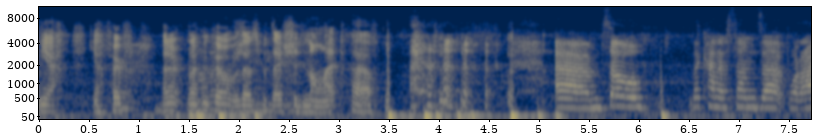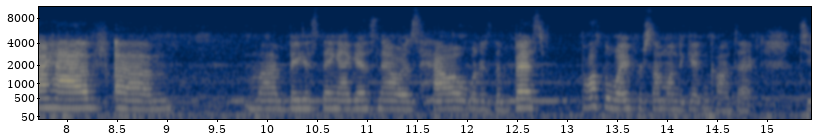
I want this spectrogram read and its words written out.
Yeah, paper. I don't know who came up with those, but they should not have. um, so that kind of sums up what I have. Um, my biggest thing, I guess, now is how what is the best possible way for someone to get in contact to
